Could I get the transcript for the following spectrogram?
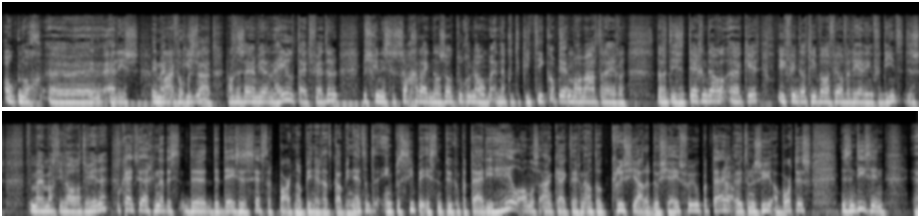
ook nog uh, er is. In maart nog bestaat. Want we zijn weer een hele tijd verder. Misschien is het zagrijn dan zo toegenomen. En dan komt de kritiek op sommige maatregelen. dat het in zijn tegendeel uh, keert. Ik vind dat hij wel veel waardering verdient. Dus voor mij mag hij wel wat winnen. Hoe kijkt u eigenlijk naar de, de, de D66-partner binnen dat kabinet? Want in principe is het natuurlijk een partij die heel anders aankijkt. tegen een aantal cruciale dossiers voor uw partij: euthanasie, abortus. Dus in die zin, ja,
